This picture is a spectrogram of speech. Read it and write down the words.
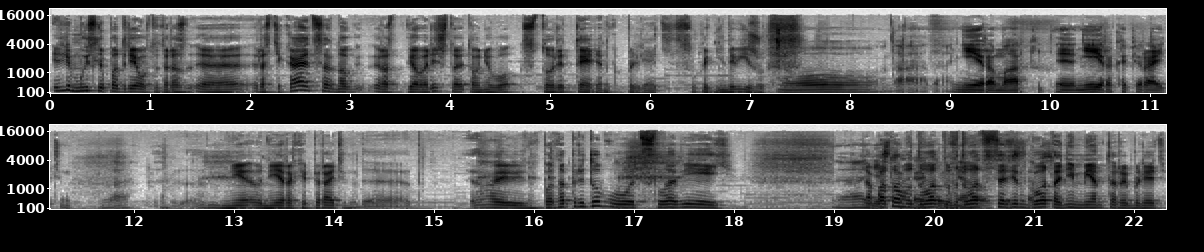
или мысли по древу кто-то раз- э, растекается, но раз- говорит, что это у него сторителлинг, блять, сука, ненавижу. О, да, да, нейромаркетинг, э, нейрокопирайтинг, да. Не, нейрокопирайтинг, да. Ой, понапридумывают словей. Да, А потом в, такая два- в хуйня, 21 вот, год они менторы, блядь,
